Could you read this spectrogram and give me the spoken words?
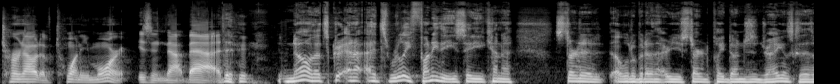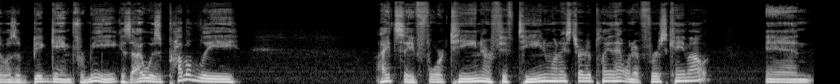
turnout of 20 more isn't that bad No, that's great. And it's really funny that you said you kind of started a little bit on that, or you started to play Dungeons and Dragons because that was a big game for me. Because I was probably, I'd say 14 or 15 when I started playing that when it first came out, and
